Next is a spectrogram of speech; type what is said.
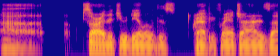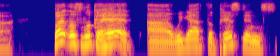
Uh, sorry that you were dealing with this crappy franchise. Uh, but let's look ahead. Uh, we got the Pistons.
